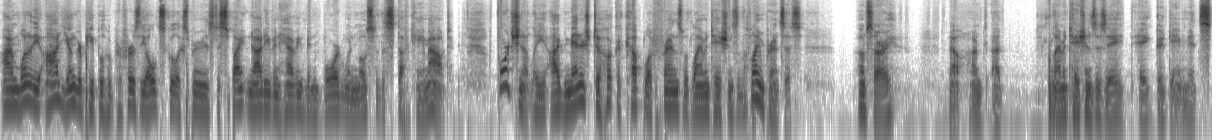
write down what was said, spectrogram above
I'm one of the odd younger people who prefers the old school experience despite not even having been bored when most of the stuff came out. Fortunately, I've managed to hook a couple of friends with Lamentations of the Flame Princess. I'm sorry. No, I'm, I, Lamentations is a, a good game. It's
